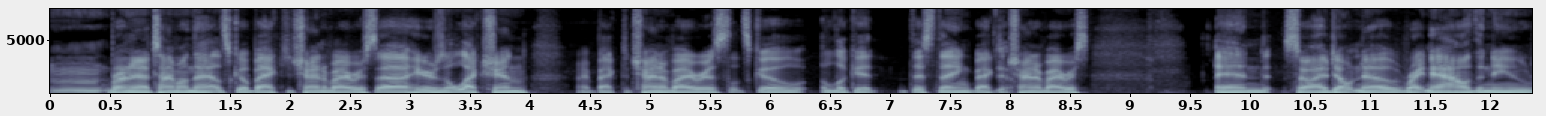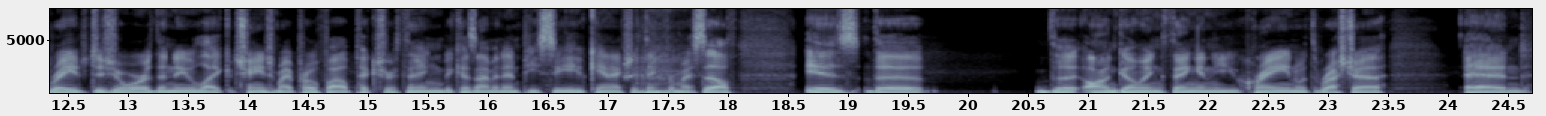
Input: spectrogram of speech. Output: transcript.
mm, running out of time on that. Let's go back to China virus. Uh, here's election. All right, back to China virus. Let's go look at this thing. Back to Yeah. China virus. And so I don't know right now the new rage du jour, the new like change my profile picture thing because I'm an NPC who can't actually think for mm-hmm. myself is the the ongoing thing in Ukraine with Russia. And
